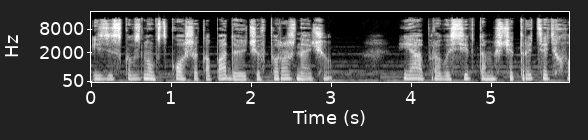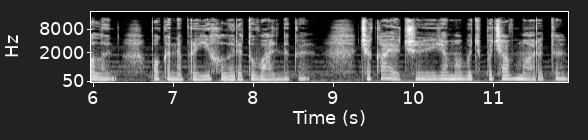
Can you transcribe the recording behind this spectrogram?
і зісковзнув з кошика, падаючи в порожнечу. Я провисів там ще 30 хвилин, поки не приїхали рятувальники. Чекаючи, я, мабуть, почав марити,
